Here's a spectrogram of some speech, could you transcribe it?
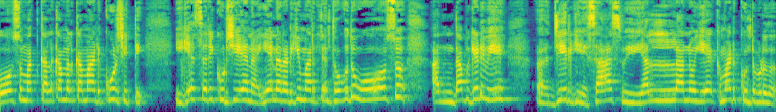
ಓಸು ಮತ್ ಕಲಕ ಮಲ್ಕ ಮಾಡಿ ಕೂಡ್ಸಿಟ್ಟಿ. ಈಗ ಸರಿ ಕೂಡ್ಸಿ, ಏನ? ಏನಾರ ಅಡ್ಗೆ ಮಾಡ್ತೀನಿ ಅಂತ ಹೋಗುದು, ಓಸು ಅದ್ ದಬ್ಗೆಡವಿ ಜೀರಿಗೆ, ಸಾಸ್ವಿ ಎಲ್ಲಾನು ಏಕ್ ಮಾಡಿ ಕುಂತ ಬಿಡುದು.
